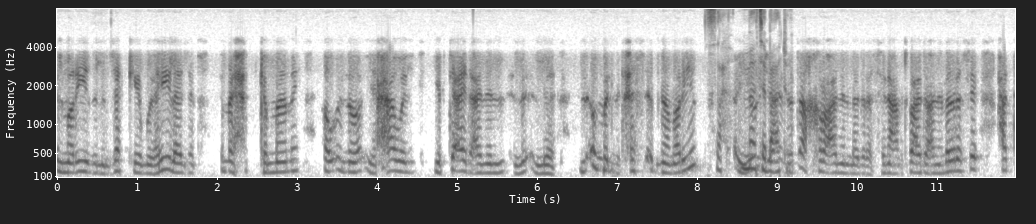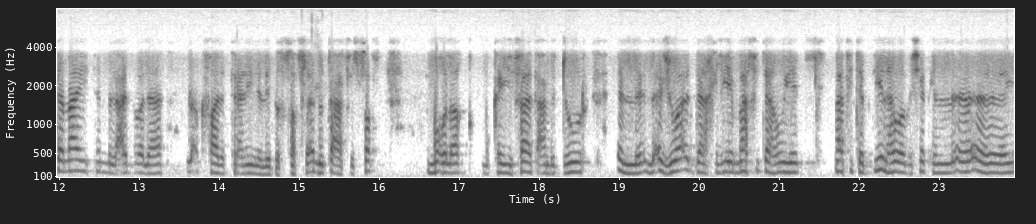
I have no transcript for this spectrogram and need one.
المريض المزكم وهي لازم اما يحط كمامه أو إنه يحاول يبتعد عن ال ال الأم اللي بتحس ابنها مريض صح ما تبعته. تاخره عن المدرسة. نعم تبعده عن المدرسة حتى ما يتم العدوى للاطفال الثانيين اللي بالصف لأنه تعرف الصف مغلق مكيفات عم بتدور الأجواء الداخلية ما في تهوية ما في تبديل هواء بشكل آه،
